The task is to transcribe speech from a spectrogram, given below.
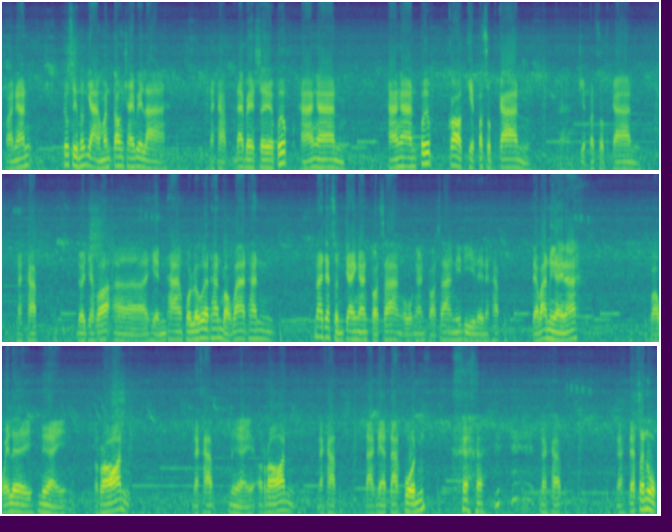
เพราะนั้นทุกสิ่งทุกอย่างมันต้องใช้เวลานะครับได้ใบเซอร์ปุ๊บหางาน หางานปุ๊บก็เก็บประสบการณ์เก็บประสบการณ์นะครับโดยเฉพาะเอ่อเห็นทางพลเวอร์ท่านบอกว่าท่านน่าจะสนใจงานก่อสร้างโอ้งานก่อสร้างนี่ดีเลยนะครับ แต่ว่าเหนื่อยนะ บอกไว้เลยเหนื่อยร้อนนะครับ เหนื่อยร้อนนะครับ ตากแดดตากฝนนะครับนะแต่สนุก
